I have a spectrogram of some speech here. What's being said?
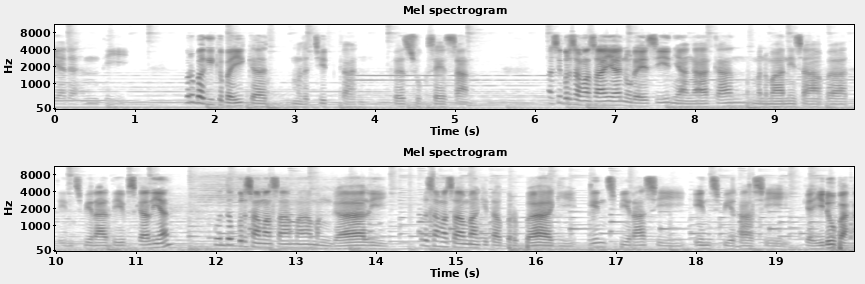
tiada henti. Berbagi kebaikan, melejitkan kesuksesan. Masih bersama saya Nur Aisin yang akan menemani sahabat inspiratif sekalian Untuk bersama-sama menggali bersama-sama kita berbagi inspirasi-inspirasi kehidupan.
